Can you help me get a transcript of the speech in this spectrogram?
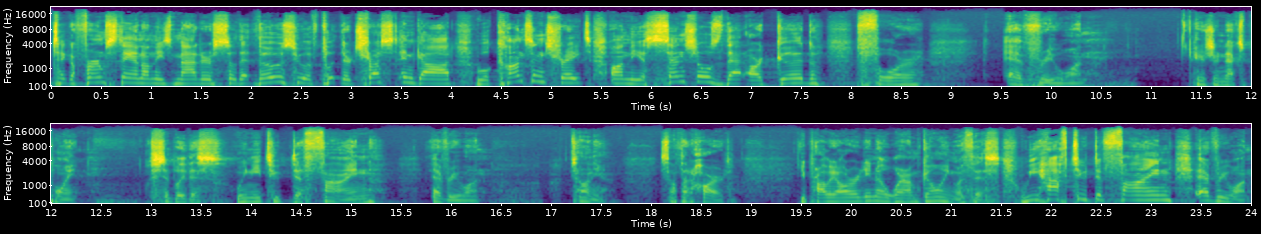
Take a firm stand on these matters so that those who have put their trust in God will concentrate on the essentials that are good for everyone. Here's your next point Simply this we need to define everyone. I'm telling you, it's not that hard. You probably already know where I'm going with this. We have to define everyone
